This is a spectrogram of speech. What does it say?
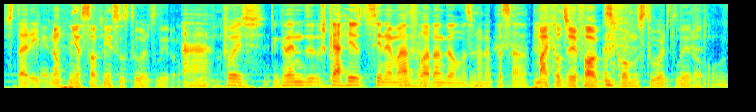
Story. Ok, Não conheço, só conheço o Stuart Little. Ah, pois, grande, os carros de cinema Uhum. falaram dele na semana passada. Michael J. Fox como Stuart Little.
